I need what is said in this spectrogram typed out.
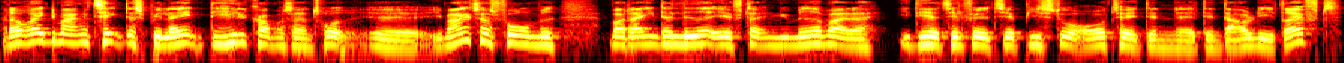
Og der er jo rigtig mange ting, der spiller ind. Det hele kommer så en tråd øh, i Marketersforumet, hvor der er en, der leder efter en ny medarbejder, i det her tilfælde til at bistå og overtage den, øh, den daglige drift,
